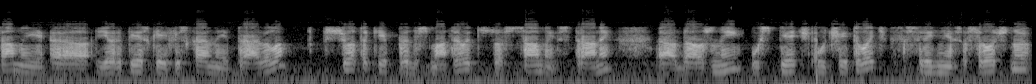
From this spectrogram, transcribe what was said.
самые э, европейские фискальные правила все-таки предусматривают, что самые страны э, должны успеть учитывать среднесрочную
